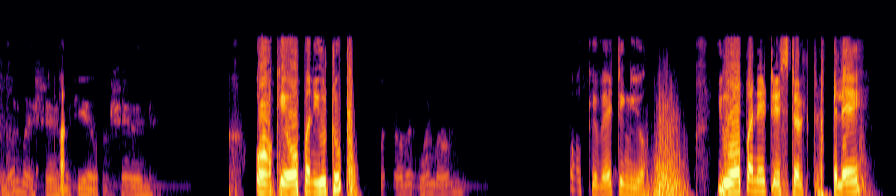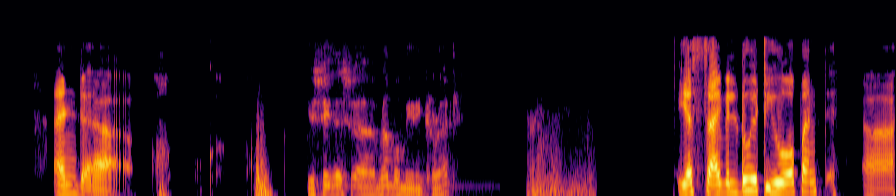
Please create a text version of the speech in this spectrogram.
What am I sharing with you? I'm sharing. Okay, open YouTube. One moment. One moment. Okay, waiting you. You open it, start play, and uh, You see this uh, Rumble meeting, correct? yes, I will do it. You open, uh,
